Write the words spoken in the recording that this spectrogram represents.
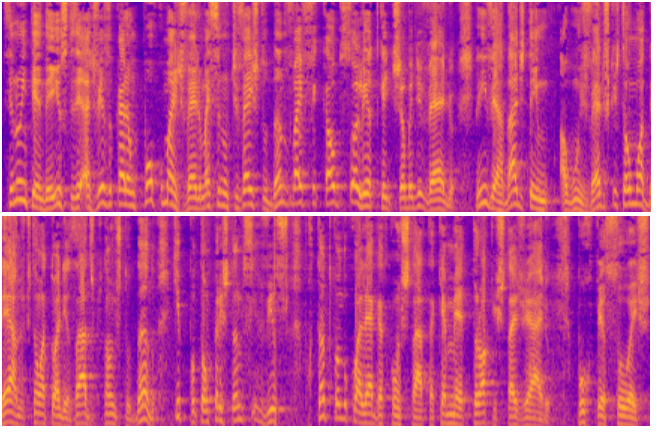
se não entender isso, quer dizer, às vezes o cara é um pouco mais velho, mas se não estiver estudando, vai ficar obsoleto, que a gente chama de velho. Em verdade, tem alguns velhos que estão modernos, que estão atualizados, que estão estudando, que estão prestando serviços. Portanto, quando o colega constata que é troca estagiário por pessoas,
